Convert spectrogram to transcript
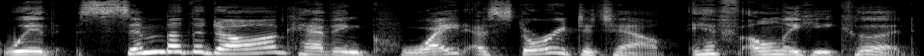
with Simba the dog having quite a story to tell, if only he could.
